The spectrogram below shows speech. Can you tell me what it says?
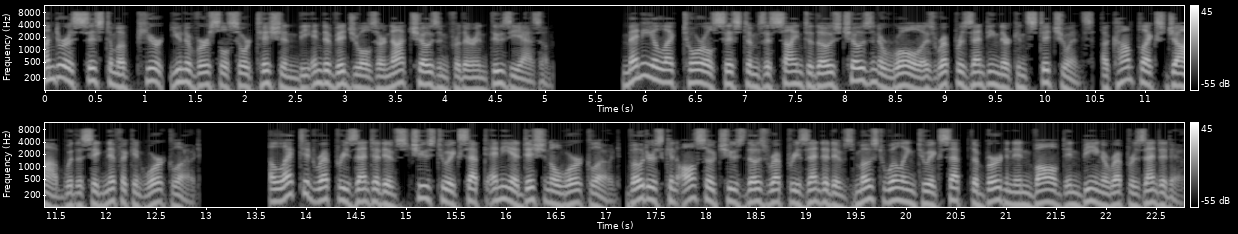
Under a system of pure, universal sortition the individuals are not chosen for their enthusiasm. Many electoral systems assign to those chosen a role as representing their constituents, a complex job with a significant workload. Elected representatives choose to accept any additional workload. Voters can also choose those representatives most willing to accept the burden involved in being a representative.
